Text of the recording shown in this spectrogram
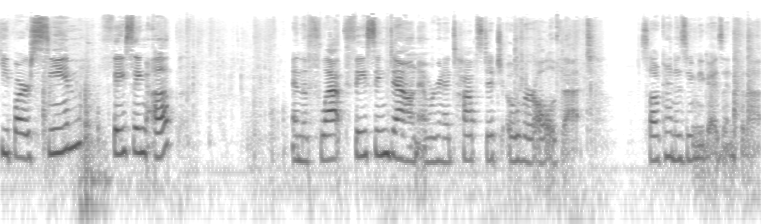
keep our seam facing up and the flap facing down and we're gonna top stitch over all of that. So I'll kind of zoom you guys in for that.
